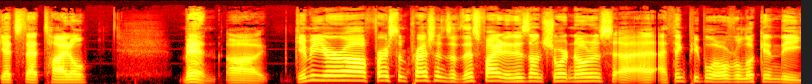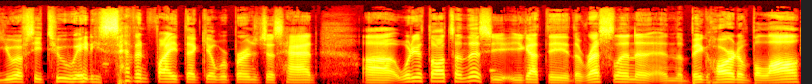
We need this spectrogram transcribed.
gets that title. Man, uh, Give me your uh, first impressions of this fight. It is on short notice. Uh, I think people are overlooking the UFC 287 fight that Gilbert Burns just had. Uh, what are your thoughts on this? You, you, got the, the wrestling and the big heart of Belal.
